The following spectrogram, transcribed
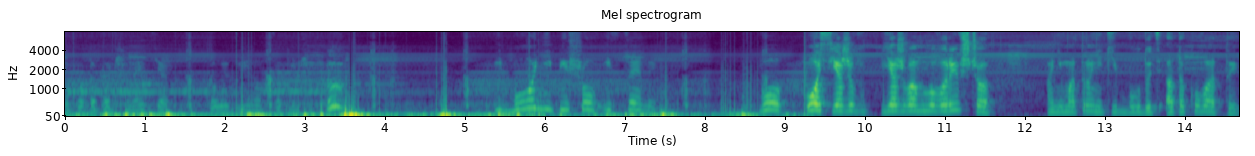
охота почнеться, коли дзвінок закінчиться. І Бонні пішов із сцени. Во, ось я ж, я ж вам говорив, що аніматроніки будуть атакувати,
